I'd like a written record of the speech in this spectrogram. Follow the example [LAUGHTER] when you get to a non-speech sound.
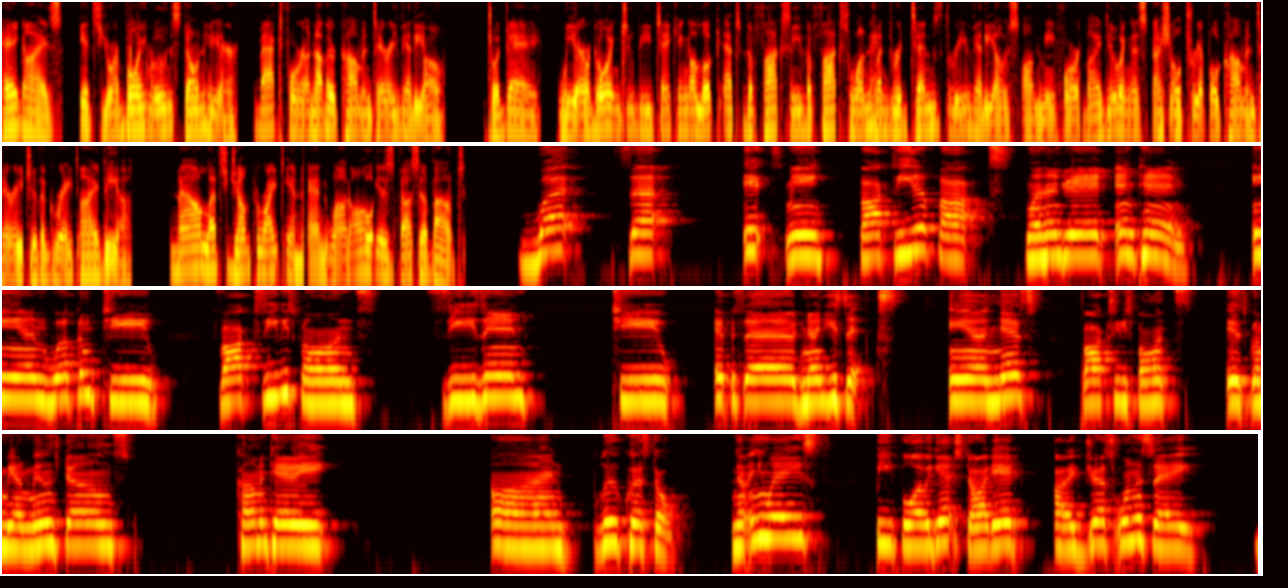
Hey guys, it's your boy Moonstone here, back for another commentary video. Today, we are going to be taking a look at the Foxy the Fox 110's 3 videos on me for by doing a special triple commentary to the great idea. Now let's jump right in and what all is thus about. What's up? It's me, Foxy the Fox 110, and welcome to Foxy Responds Season 2, Episode 96. And this Foxy Response is going to be on Moonstone's commentary on Blue Crystal. Now, anyways, before we get started, I just want to say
